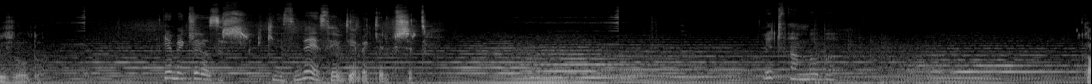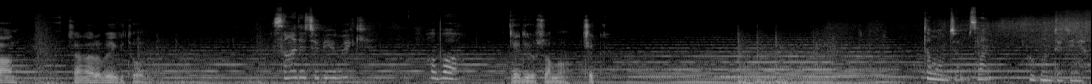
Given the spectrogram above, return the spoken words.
Sürpriz oldu. Yemekler hazır. İkinizin de en sevdiği yemekleri pişirdim. Lütfen baba. Kaan, sen arabaya git oğlum. Sadece bir yemek. Baba. Ne diyorsam o, çık. Tamam canım sen babanın dediğini yap.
